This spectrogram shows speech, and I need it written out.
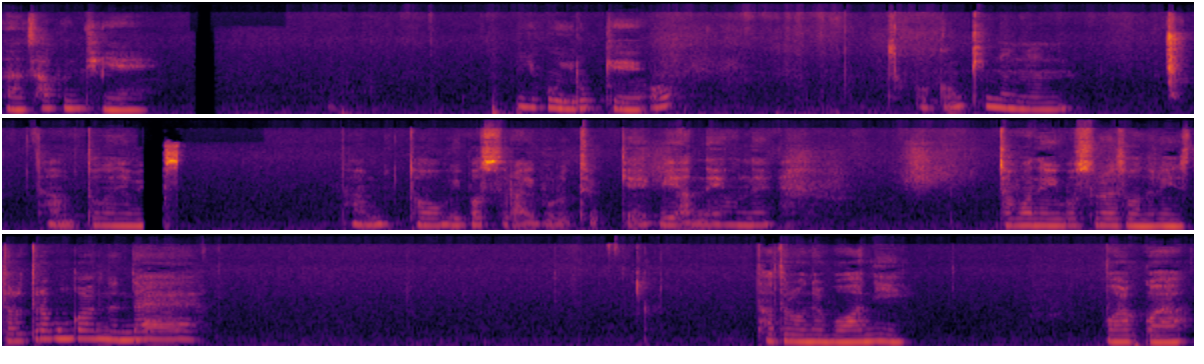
난 4분 뒤에 이거 이렇게 어? 자꾸 끊기면은 다음부터 그냥 위버스 다음부터 위버스 라이브로 틀게 미안해 오늘 저번에 위버스로 해서 오늘은 인스타로 틀어본 거였는데 다들 오늘 뭐하니? 뭐 할 거야?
